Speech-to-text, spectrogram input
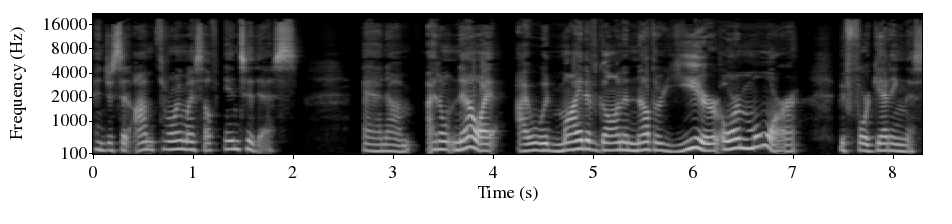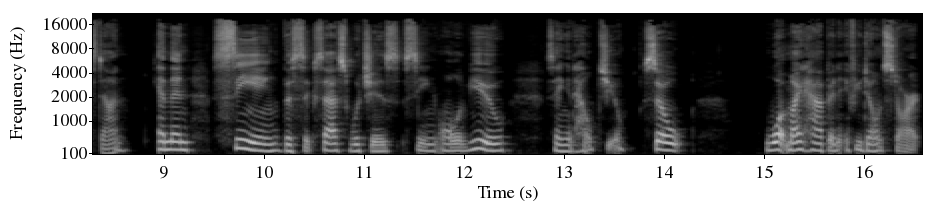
and just said, I'm throwing myself into this. And um, I don't know, I, I would might have gone another year or more before getting this done. And then seeing the success, which is seeing all of you saying it helped you. So what might happen if you don't start.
